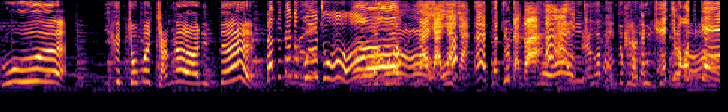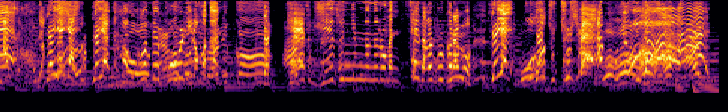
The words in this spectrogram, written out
우와, 이거 정말 장난 아닌데? 나도 나도 보여줘. 야야야야, 둘다 놔. 야, 내가 먼저 그러다 깨지면. 어떡해? 야야야, 야야, 그거 내 먼저 이러거든. 나 계속 예수님 눈으로만 세상을 볼 거라고. 야야, 야 조, 조심해. 어, 어, 어, 어,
